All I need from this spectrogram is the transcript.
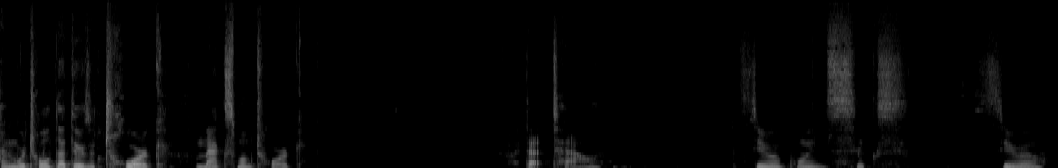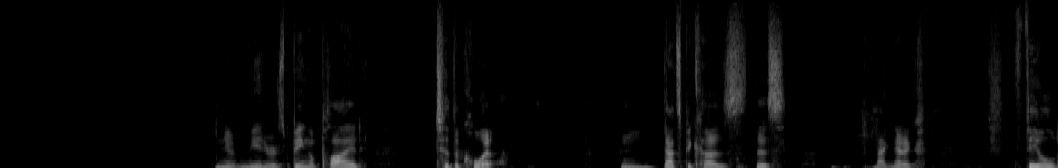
And we're told that there's a torque, maximum torque, that tau, 0 0.60 newton meters being applied to the coil. And that's because this magnetic field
